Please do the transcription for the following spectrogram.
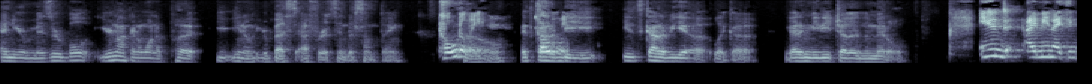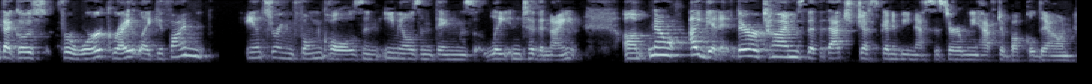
and you're miserable, you're not going to want to put you know your best efforts into something. Totally. So it's got to totally. be it's got to be a like a you got to meet each other in the middle. And I mean, I think that goes for work, right? Like if I'm answering phone calls and emails and things late into the night. Um, now I get it. There are times that that's just going to be necessary and we have to buckle down.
